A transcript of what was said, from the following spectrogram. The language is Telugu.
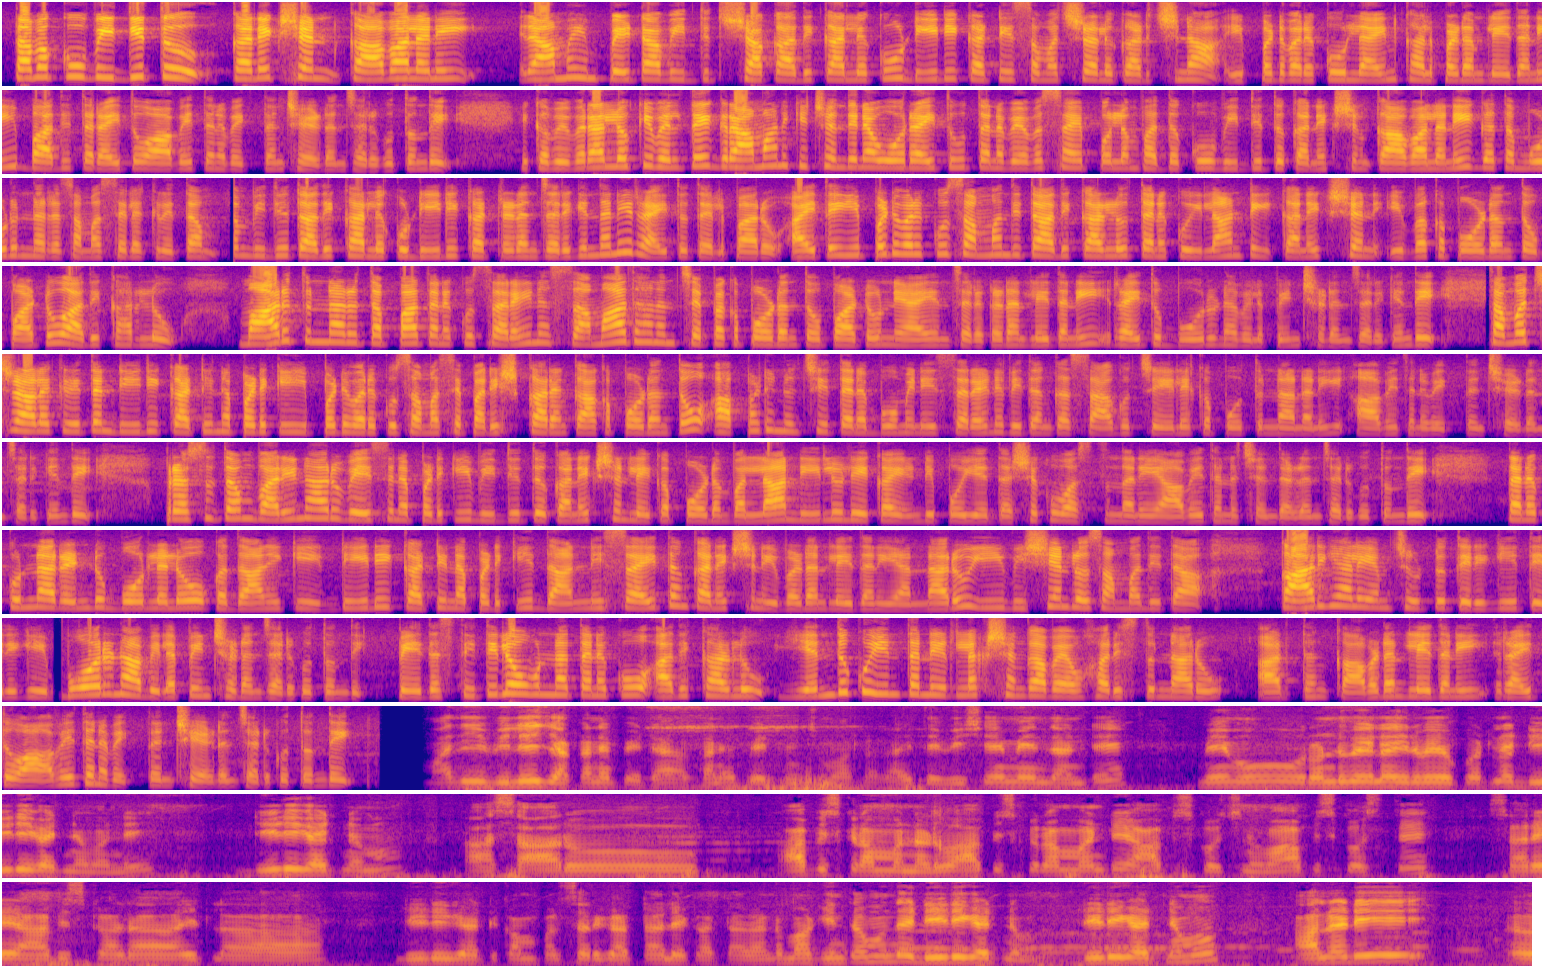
తమకు విద్యుత్ కనెక్షన్ కావాలని రామయంపేట విద్యుత్ శాఖ అధికారులకు డీడీ కట్టి సంవత్సరాలు గడిచినా ఇప్పటి వరకు లైన్ కలపడం లేదని బాధిత రైతు ఆవేదన వ్యక్తం చేయడం జరుగుతుంది. ఇక వివరాల్లోకి వెళ్తే గ్రామానికి చెందిన ఓ రైతు తన వ్యవసాయ పొలం వద్దకు విద్యుత్ కనెక్షన్ కావాలని గత మూడున్నర సంవత్సరాల క్రితం విద్యుత్ అధికారులకు డీడీ కట్టడం జరిగిందని రైతు తెలిపారు. అయితే ఇప్పటి వరకు సంబంధిత అధికారులు తనకు ఇలాంటి కనెక్షన్ ఇవ్వకపోవడంతో పాటు అధికారులు మారుతున్నారు తప్ప తనకు సరైన సమాధానం చెప్పకపోవడంతో పాటు న్యాయం జరగడం లేదని రైతు బోరున విలపించడం జరిగింది. సంవత్సరాల క్రితం డీడీ కట్టినప్పటికీ ఇప్పటి వరకు సమస్య పరిష్కారం కాకపోవడంతో అప్పటి నుంచి తన భూమిని సరైన విధంగా సాగు చేయలేకపోతున్నానని ఆవేదన వ్యక్తం చేయడం జరిగింది. ప్రస్తుతం వరి నారు వేసినప్పటికీ విద్యుత్ కనెక్షన్ లేకపోవడం వల్ల నీళ్ళు లేక ఎండిపోయే దశకు వస్తుందని ఆవేదన చెందడం జరుగుతుంది. తనకున్న రెండు బోర్లలో ఒక దానికి డీడీ కట్టినప్పటికీ దాన్ని సైతం కనెక్షన్ ఇవ్వడం లేదని అన్నారు. ఈ విషయంలో సంబంధిత కార్యాలయం చుట్టూ తిరిగి తిరిగి బోరున విలపించడం జరుగుతుంది. పేద స్థితిలో ఉన్న తనకు అధికారులు ఎందుకు ఇంత నిర్లక్ష్యంగా వ్యవహరిస్తున్నారు? అర్థం కావడం లేదని రైతు ఆవేదన వ్యక్తం చేయడం జరుగుతుంది. మాది విలేజ్ అక్కనేపేట అక్కనేపేట నుంచి మాట్లాడాలి అయితే విషయం ఏంటంటే మేము రెండు వేల ఇరవై ఒకటిలో డీడీ కట్టినామండి. డీడీ కట్టినాము ఆ సారు ఆఫీస్కి రమ్మన్నాడు. ఆఫీస్కి రమ్మంటే ఆఫీస్కి వచ్చినాము ఆఫీస్కి వస్తే సరే ఆఫీస్ కాడ ఇట్లా డీడీ కట్టి కంపల్సరీ కట్టాలి కట్టాలంటే మాకు ఇంతకుముందే డీడీ కట్టినాము డీడీ కట్టినాము. ఆల్రెడీ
